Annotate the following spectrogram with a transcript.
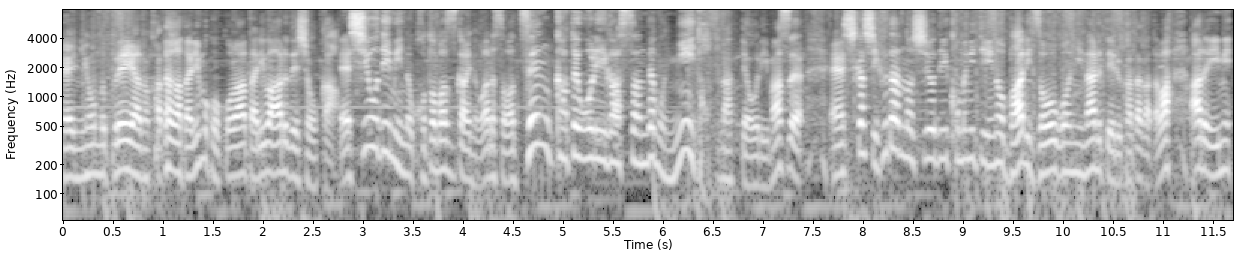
えー日本のプレイヤーの方々にも心当たりはあるでしょうか？えー COD 民の言葉遣いの悪さは全カテゴリー合算でも2位となっております。えーしかし普段の COD コミュニティの罵詈雑言に慣れている方々は、ある意味、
